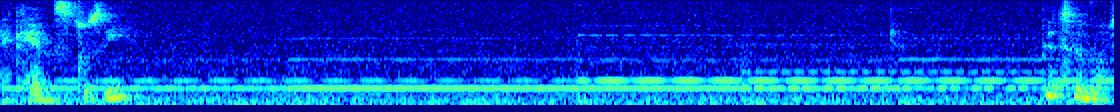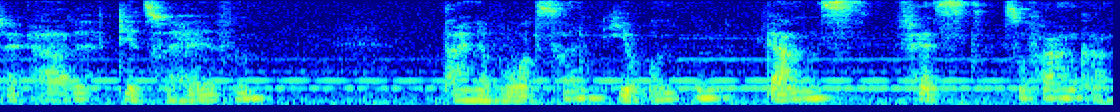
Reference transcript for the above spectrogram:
Erkennst du sie? Bitte, Mutter Erde, dir zu helfen, deine Wurzeln hier unten ganz fest zu verankern.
